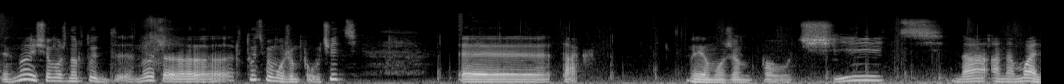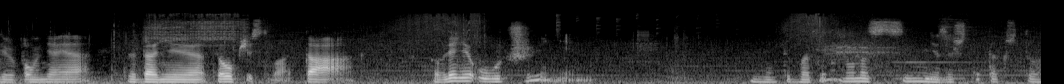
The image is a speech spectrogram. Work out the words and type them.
Ну, еще можно ртуть. Ну, это ртуть мы можем получить. Э, так. Мы ее можем получить на аномалии, выполняя задание сообщества. Так. Управление улучшением. Нет, ты базы. Ну, у нас не за что, так что...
